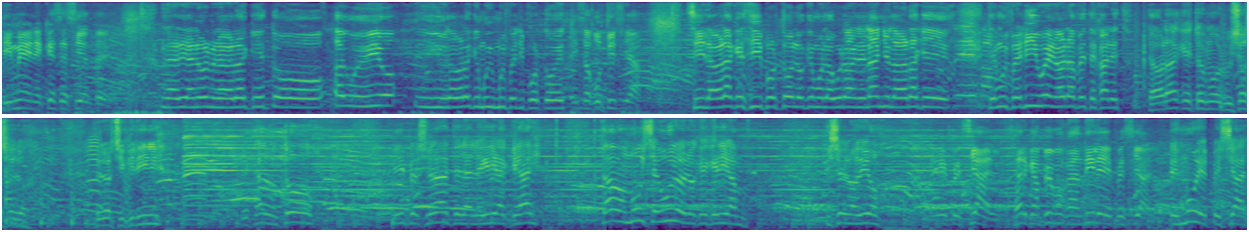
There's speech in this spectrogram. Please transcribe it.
Jiménez, ¿qué se siente? Una alegría enorme, la verdad que esto algo vivido y la verdad que muy muy feliz por todo esto. ¿Hizo justicia? Sí, la verdad que sí, por todo lo que hemos laburado en el año, la verdad que, que muy feliz, bueno, ahora festejar esto. La verdad que estoy muy orgulloso de los, de los chiquilines. Dejaron todo, impresionante la alegría que hay. Estábamos muy seguros de lo que queríamos y se nos dio. Es especial, ser campeón con Candil es especial. Es muy especial.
